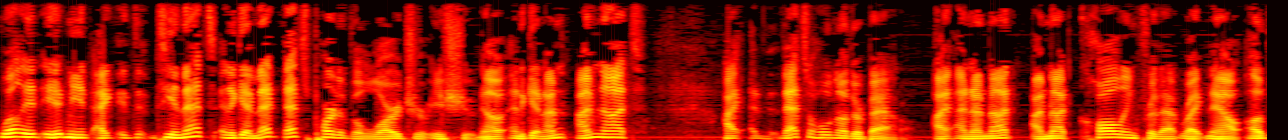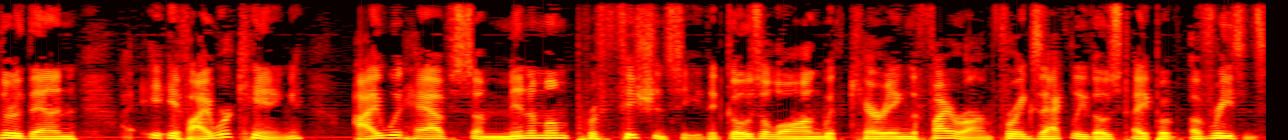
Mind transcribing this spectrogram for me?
Well, it, it I mean, I, it, see, and that's and again that that's part of the larger issue. Now, and again, I'm I'm not. I that's a whole other battle. I, and I'm not I'm not calling for that right now. Other than if I were king, I would have some minimum proficiency that goes along with carrying the firearm for exactly those type of, of reasons.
